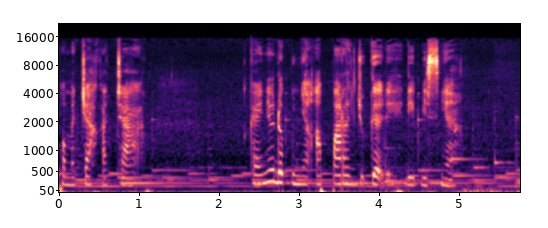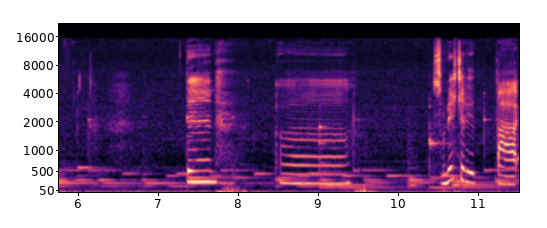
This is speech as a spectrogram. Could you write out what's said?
pemecah kaca. Kayaknya udah punya apar juga deh di bisnya. Dan sebenarnya cerita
